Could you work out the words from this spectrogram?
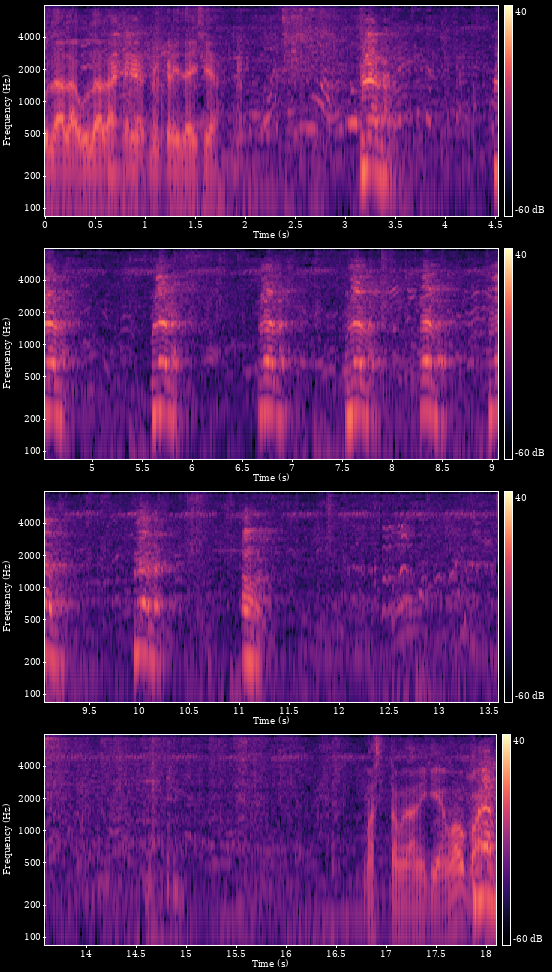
ઉલાલા ઉલાલા કઈ નીકળી જાય છે. મસ્ત મજાની ગેમ હો ભાઈ.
